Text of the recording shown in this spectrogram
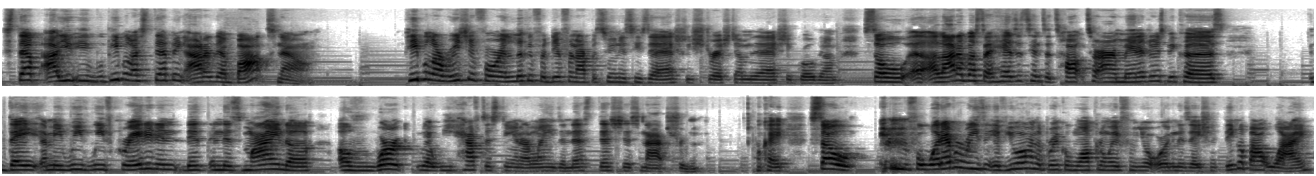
step uh, out. You people are stepping out of their box now people are reaching for and looking for different opportunities that actually stretch them that actually grow them. So a lot of us are hesitant to talk to our managers because they i mean we've we've created in this in this mind of of work that we have to stay in our lanes and that's that's just not true. Okay? So for whatever reason if you are on the brink of walking away from your organization think about why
